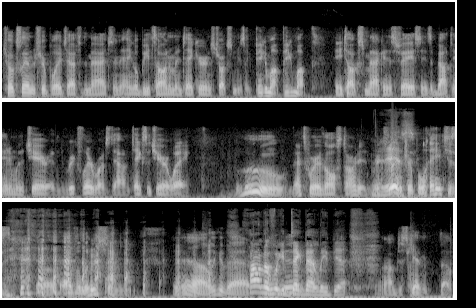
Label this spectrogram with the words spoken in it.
choke slam to Triple H after the match, and Angle beats on him, and Taker instructs him. He's like, "Pick him up, pick him up." And he talks smack in his face, and he's about to hit him with a chair, and Ric Flair runs down and takes the chair away. Ooh, that's where it all started. Ric It Flair is. Triple H's uh, evolution. Yeah, look at that. I don't know if we can take that leap yet. I'm just kidding. So,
